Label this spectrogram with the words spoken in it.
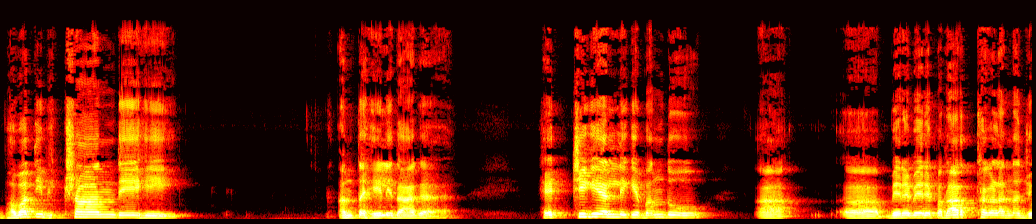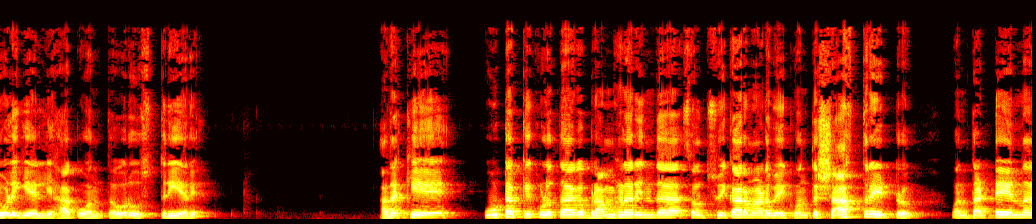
ಭವತಿ ಭಿಕ್ಷಾಂದೇಹಿ ಅಂತ ಹೇಳಿದಾಗ ಹೆಚ್ಚಿಗೆ ಅಲ್ಲಿಗೆ ಬಂದು ಬೇರೆ ಬೇರೆ ಪದಾರ್ಥಗಳನ್ನು ಜೋಳಿಗೆಯಲ್ಲಿ ಹಾಕುವಂಥವರು ಸ್ತ್ರೀಯರೇ. ಅದಕ್ಕೆ ಊಟಕ್ಕೆ ಕುಳಿತಾಗ ಬ್ರಾಹ್ಮಣರಿಂದ ಸ್ವಲ್ಪ ಸ್ವೀಕಾರ ಮಾಡಬೇಕು ಅಂತ ಶಾಸ್ತ್ರ ಇಟ್ಟರು ಒಂದು ತಟ್ಟೆಯನ್ನು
